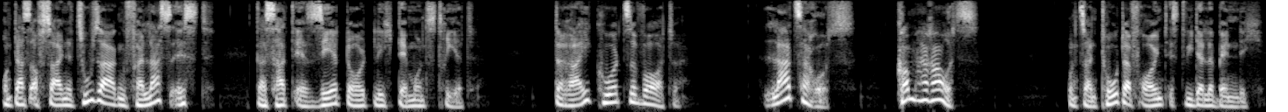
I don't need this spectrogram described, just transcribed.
Und dass auf seine Zusagen Verlass ist, das hat er sehr deutlich demonstriert. Drei kurze Worte. Lazarus, komm heraus! Und sein toter Freund ist wieder lebendig.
